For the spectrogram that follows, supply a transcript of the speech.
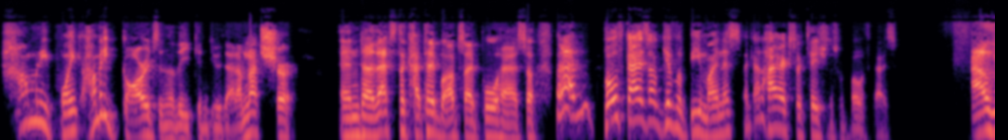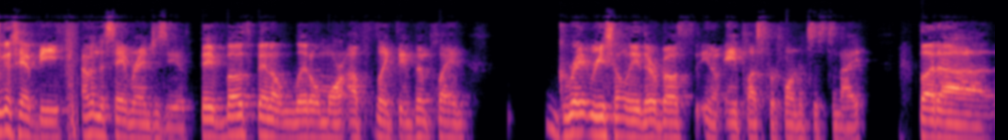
how many point, how many guards in the league can do that? I'm not sure. And uh, that's the type of upside Poole has. So, but I'm, both guys, I'll give a B minus. I got higher expectations for both guys. I was gonna say a B. I'm in the same range as you. They've both been a little more up, like they've been playing great recently. They're both, you know, A plus performances tonight. But uh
